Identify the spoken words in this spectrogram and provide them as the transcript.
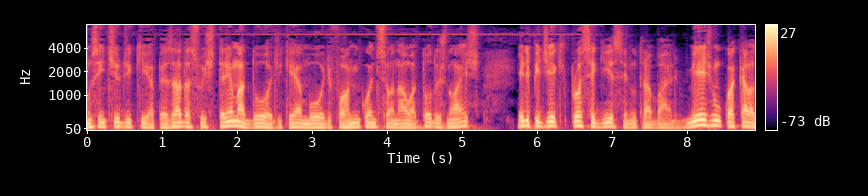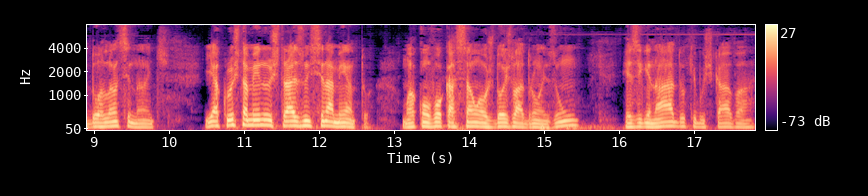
No sentido de que, apesar da sua extrema dor de quem amou de forma incondicional a todos nós, ele pedia que prosseguissem no trabalho, mesmo com aquela dor lancinante. E a cruz também nos traz um ensinamento, uma convocação aos dois ladrões, um resignado que buscava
